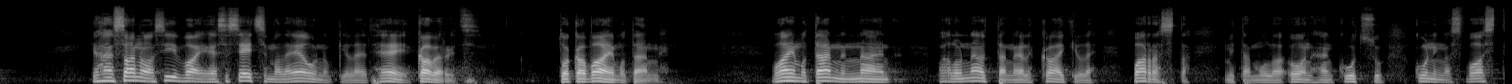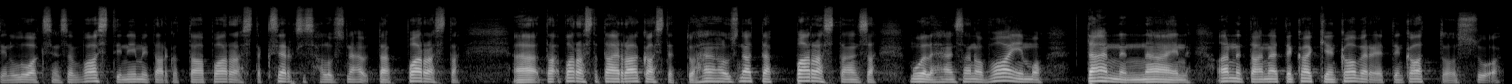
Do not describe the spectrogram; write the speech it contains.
Ja hän sanoo siinä vaiheessa seitsemälle eunukille, että hei kaverit, tuokaa vaimo tänne. Vaimo tänne näin. Mä haluan näyttää näille kaikille parasta, mitä mulla on. Hän kutsu kuningas Vastin luoksensa. Vasti nimi tarkoittaa parasta. Xerxes halusi näyttää parasta ta, parasta tai rakastettua. Hän halusi näyttää parastansa muille. Hän sanoi, vaimo, tänne näin. Annetaan näiden kaikkien kavereiden katsoa sua.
